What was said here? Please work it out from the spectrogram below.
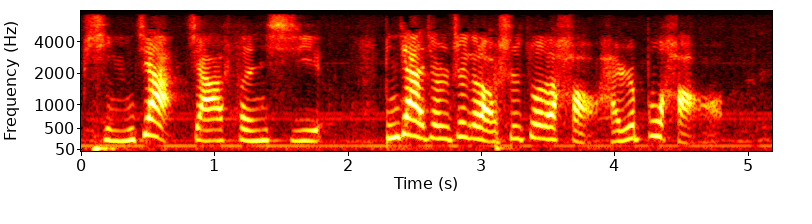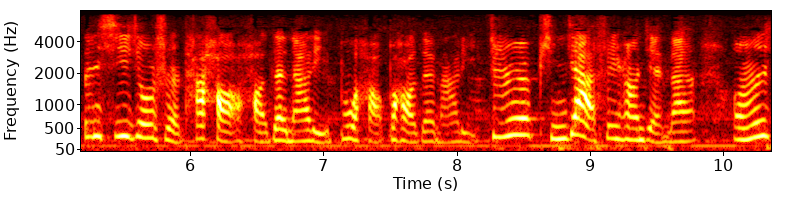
评价加分析。评价就是这个老师做的好还是不好，分析就是他好好在哪里，不好不好在哪里。其实评价非常简单，我们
